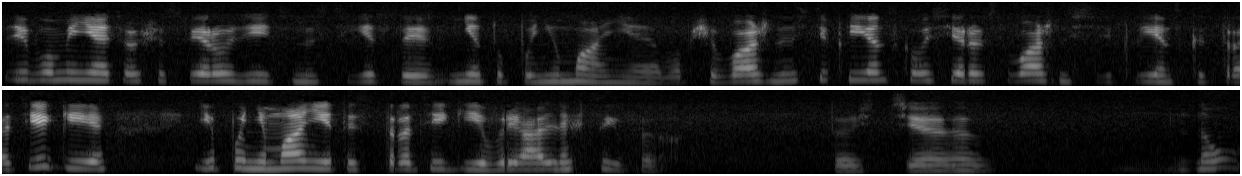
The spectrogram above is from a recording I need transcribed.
либо менять вообще сферу деятельности, если нет понимания вообще важности клиентского сервиса, важности клиентской стратегии и понимания этой стратегии в реальных цифрах. То есть, э, ну,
